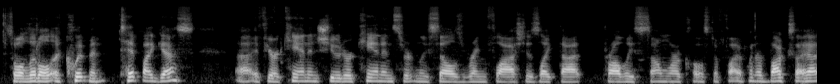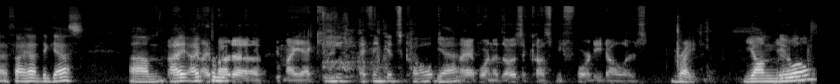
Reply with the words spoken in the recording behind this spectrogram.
so a little equipment tip, I guess. Uh, if you're a Canon shooter, Canon certainly sells ring flashes like that, probably somewhere close to 500 bucks. I if I had to guess. Um, I, I, I bought a Meike, I think it's called. Yeah, I have one of those. It cost me forty dollars. Right, Yongnuo yeah.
